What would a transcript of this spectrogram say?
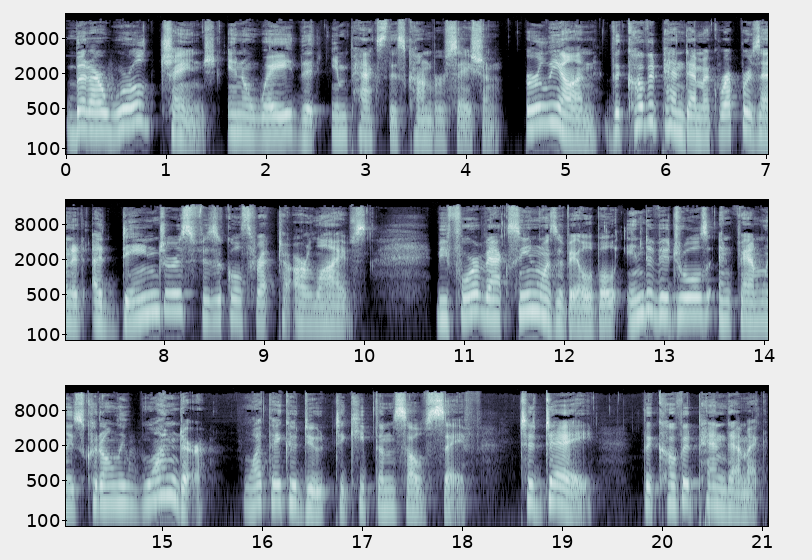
But our world changed in a way that impacts this conversation. Early on, the COVID pandemic represented a dangerous physical threat to our lives. Before vaccine was available, individuals and families could only wonder what they could do to keep themselves safe. Today, the COVID pandemic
